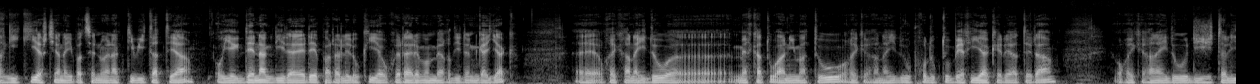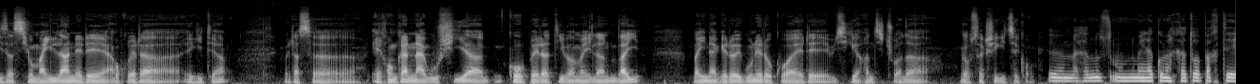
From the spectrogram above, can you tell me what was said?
argiki hastian nahi batzen nuen aktivitatea, horiek denak dira ere paraleloki aurrera ere behar diren gaiak, Eh, horrek nahi du uh, merkatu animatu, horrek nahi du produktu berriak ere atera, horrek nahi du digitalizazio mailan ere aurrera egitea. Beraz, uh, erronkan nagusia kooperatiba mailan bai, baina gero egunerokoa ere bizik garantzitsua da gauzak segitzeko. Erranduz, um, mundu mailako merkatu aparte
